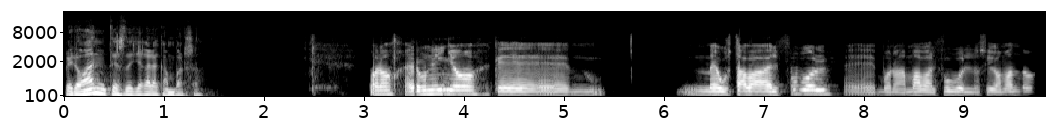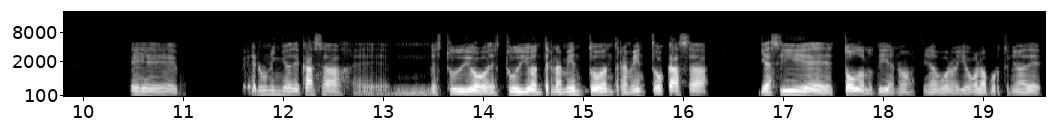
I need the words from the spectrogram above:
pero antes de llegar a Can Barça? Bueno, era un niño que mm, me gustaba el fútbol, eh, bueno, amaba el fútbol, lo sigo amando. Eh, era un niño de casa, eh, estudio, estudio, entrenamiento, entrenamiento, casa, y así todos los días, ¿no? Al final, bueno, llegó la oportunidad de,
